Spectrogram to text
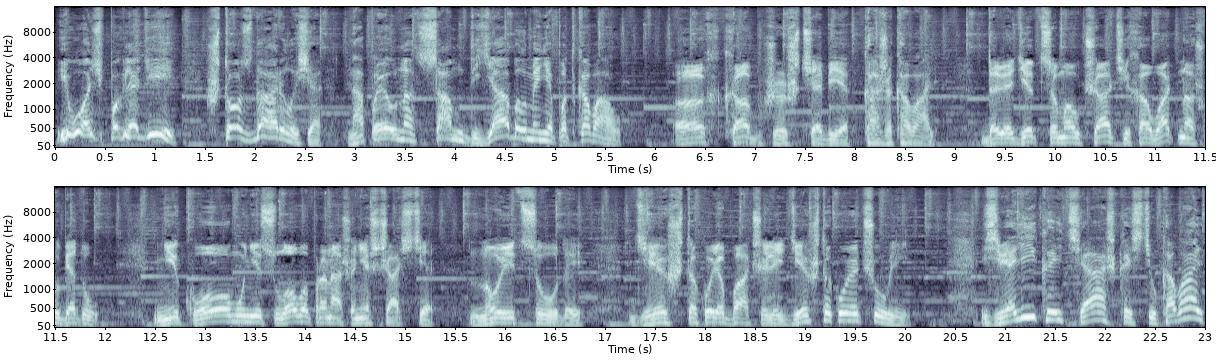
І вось паглядзі, што здарылася, Напэўна, сам д'ябал мяне падкаваў. Ах, каб же ж цябе, кажа каваль. Давядзецца маўчаць і хаваць нашу бяду. Нікому ні слова пра наше няшчасце. Ну і цуды. Дзе ж такое бачылі, дзе ж такое чулі? З вялікай цяжкасцю каваль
